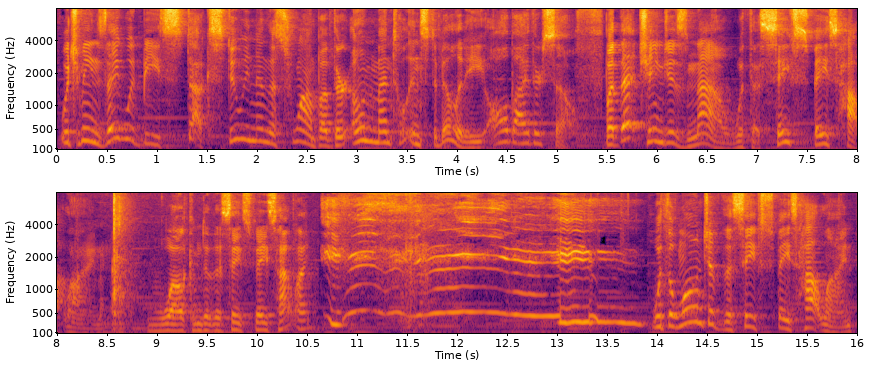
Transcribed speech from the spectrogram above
which means they would be stuck stewing in the swamp of their own mental instability all by themselves. But that changes now with the Safe Space Hotline. Welcome to the Safe Space Hotline. With the launch of the Safe Space Hotline,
